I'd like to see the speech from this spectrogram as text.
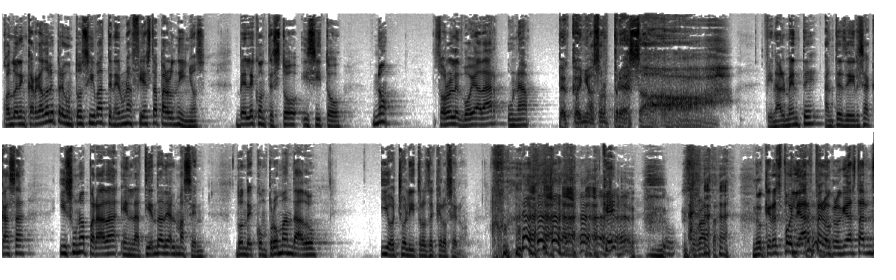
Cuando el encargado le preguntó si iba a tener una fiesta para los niños, Bell le contestó y citó: No, solo les voy a dar una pequeña sorpresa. Finalmente, antes de irse a casa, hizo una parada en la tienda de almacén donde compró mandado y ocho litros de queroseno. ¿Qué? No quiero spoilear, pero creo que ya están.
